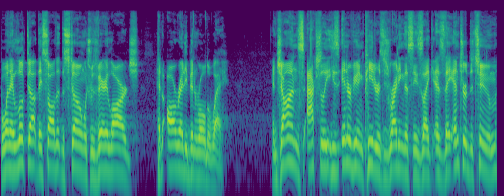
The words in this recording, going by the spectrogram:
But when they looked up, they saw that the stone, which was very large, had already been rolled away. And John's actually, he's interviewing Peter as he's writing this. And he's like, as they entered the tomb,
